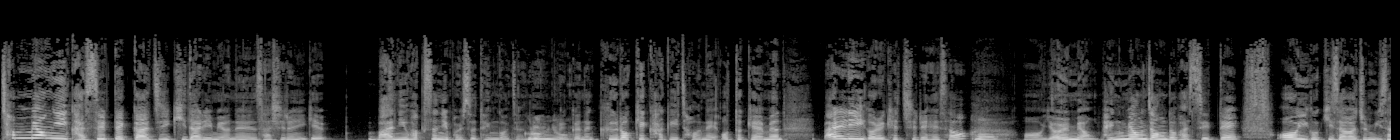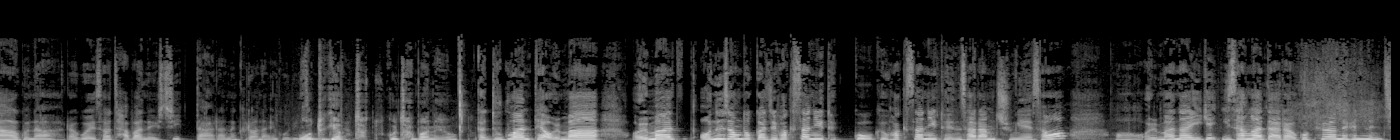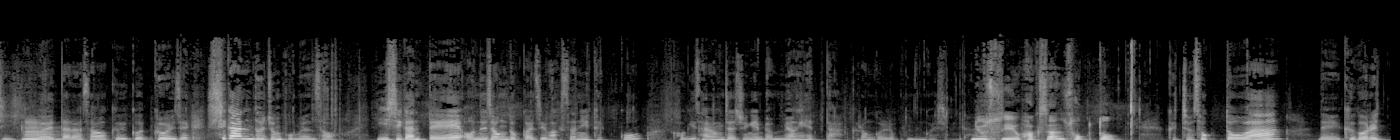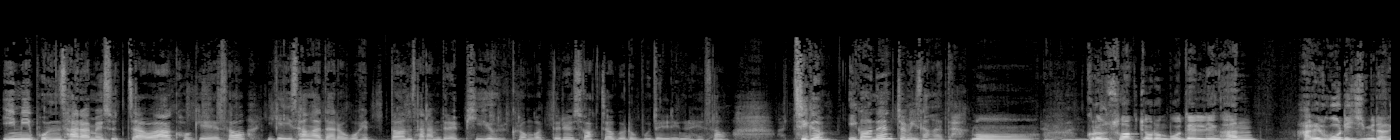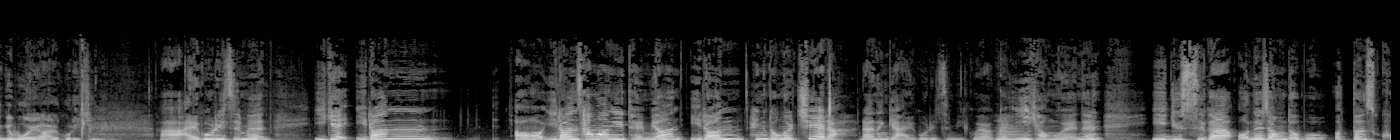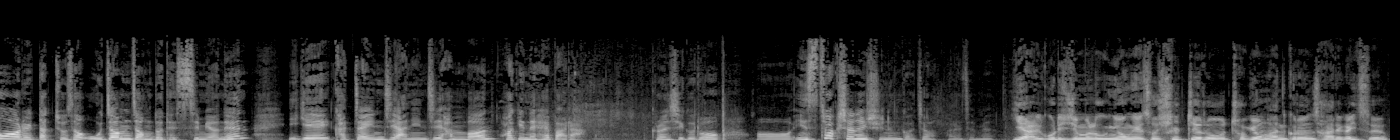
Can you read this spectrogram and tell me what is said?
천 명이 갔을 때까지 기다리면은 사실은 이게 많이 확산이 벌써 된 거잖아요. 그럼요. 그러니까는 그렇게 가기 전에 어떻게 하면 빨리 이거를 캐치를 해서 어, 어 10명, 100명 정도 봤을 때 어, 이거 기사가 좀 이상하구나라고 해서 잡아낼 수 있다라는 그런 알고리즘. 어떻게 그걸 잡아내요? 그러니까 누구한테 얼마 얼마 어느 정도까지 확산이 됐고 그 확산이 된 사람 중에서 어, 얼마나 이게 이상하다라고 표현을 했는지 그거에 음. 따라서 그, 그, 그 이제 시간도 좀 보면서 이 시간대에 어느 정도까지 확산이 됐고 거기 사용자 중에 몇 명이 했다 그런 걸로 보는 것입니다. 뉴스의 확산 속도? 그렇죠. 속도와 네, 그거를 이미 본 사람의 숫자와 거기에서 이게 이상하다라고 했던 사람들의 비율 그런 것들을 수학적으로 모델링을 해서 지금 이거는 좀 이상하다. 어, 그런 수학적으로 모델링한 알고리즘이라는 게 뭐예요? 알고리즘? 아, 알고리즘은 이게 이런 어, 이런 상황이 되면 이런 행동을 취해라라는 게 알고리즘이고요. 그러니까 음. 이 경우에는 이 뉴스가 어느 정도 뭐 어떤 스코어를 딱 줘서 5점 정도 됐으면은 이게 가짜인지 아닌지 한번 확인을 해봐라. 그런 식으로 어, instruction을 주는 거죠. 말하자면. 이 알고리즘을 응용해서 실제로 적용한 그런 사례가 있어요?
